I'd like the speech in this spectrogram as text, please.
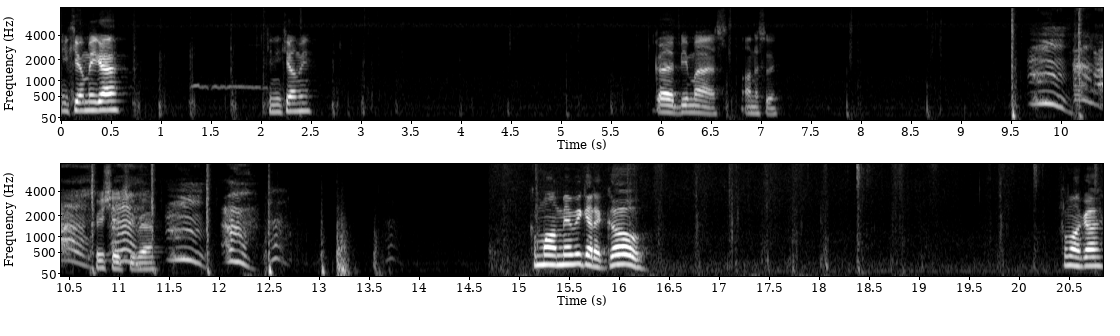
you kill me, guy? Can you kill me? Go ahead, beat my ass, honestly. Appreciate you, bro. Come on, man, we gotta go. Come on, guy.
